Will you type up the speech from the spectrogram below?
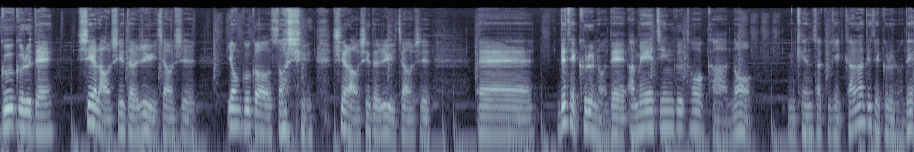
Google で、謝老師的日語教室、用 Google 搜尋、謝老師的日語教室、えー、出てくるので、アメージングトーカーの検索結果が出てくるので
